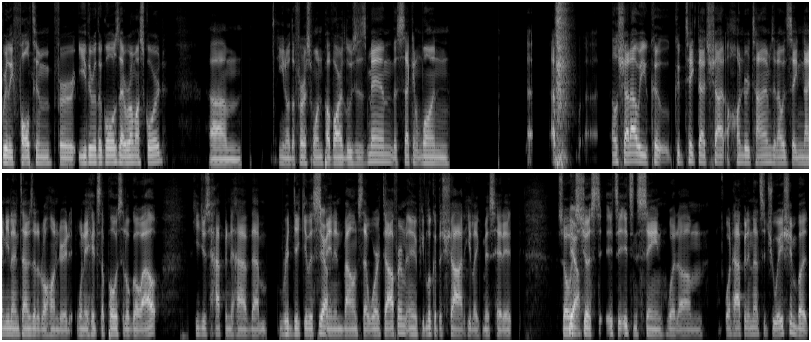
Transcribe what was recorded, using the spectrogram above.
really fault him for either of the goals that Roma scored. Um, you know, the first one, Pavard loses his man. The second one, uh, El Shaarawy could could take that shot hundred times, and I would say ninety nine times out of hundred, when it hits the post, it'll go out. He just happened to have that ridiculous Yeah. spin and bounce that worked out for him. And if you look at the shot, he like mishit it. So Yeah. it's just it's it's insane what um what happened in that situation. But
